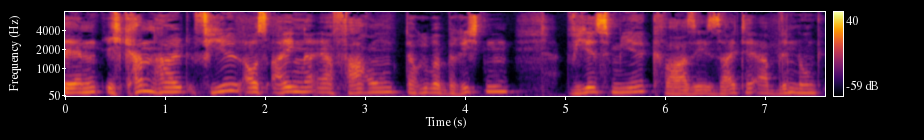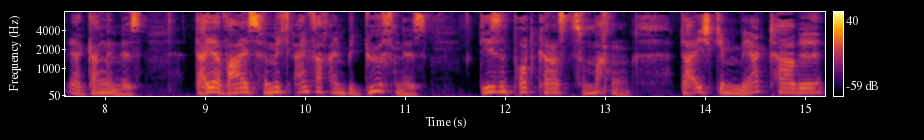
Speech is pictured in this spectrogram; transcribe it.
Denn ich kann halt viel aus eigener Erfahrung darüber berichten, wie es mir quasi seit der Erblindung ergangen ist. Daher war es für mich einfach ein Bedürfnis, diesen Podcast zu machen, da ich gemerkt habe,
